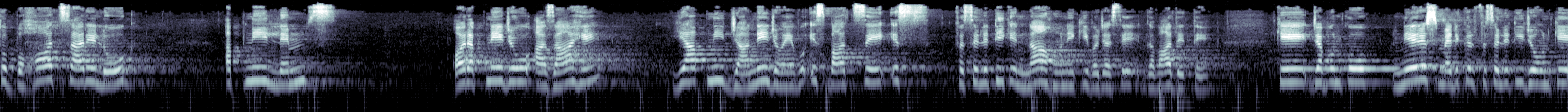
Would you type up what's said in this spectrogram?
तो बहुत सारे लोग अपनी लिम्स और अपने जो अज़ा हैं या अपनी जानें जो हैं, वो इस बात से, इस फैसिलिटी के ना होने की वजह से गवा देते हैं कि जब उनको नियरेस्ट मेडिकल फैसिलिटी जो उनके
